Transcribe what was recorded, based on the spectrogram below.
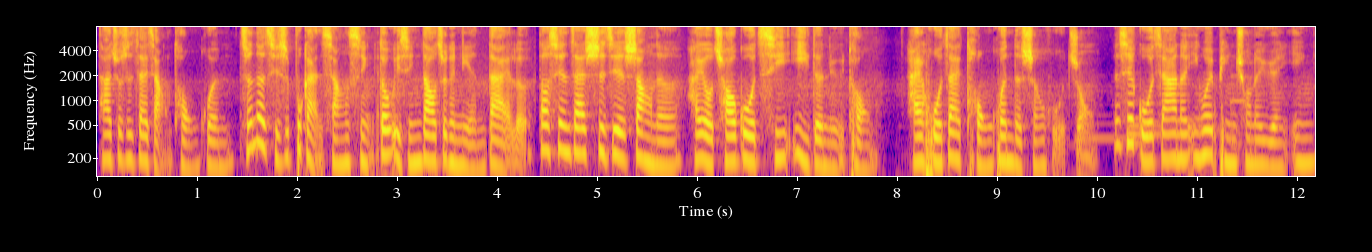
它就是在讲同婚。真的，其实不敢相信，都已经到这个年代了，到现在世界上呢，还有超过七亿的女童。还活在同婚的生活中。那些国家呢，因为贫穷的原因，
